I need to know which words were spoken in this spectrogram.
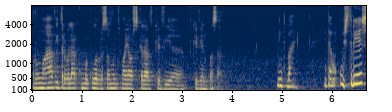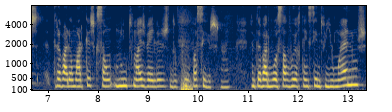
por um lado e trabalhar com uma colaboração muito maior, se calhar, do que havia, do que havia no passado. Muito bem. Então, os três trabalham marcas que são muito mais velhas do que vocês, não é? Portanto, a Barboa Salvo Erro tem 101 anos,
